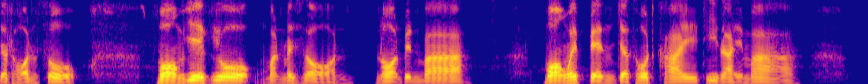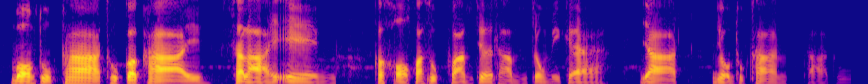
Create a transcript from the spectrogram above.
จะถอนโศก มองเยกโยกมันไม่สอน นอนเป็นบ้า มองไม่เป็นจะโทษใครที่ไหนมา มองถูกท่าทุกก็คลาย สลายเอง ก็ขอความสุขความเจอธรรมจงมีแก่ ญาติโยมทุกท่าน สาธุ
